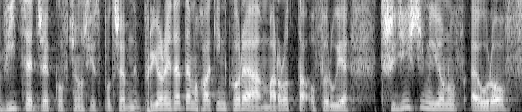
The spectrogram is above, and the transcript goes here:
Wice Dzeko wciąż jest potrzebny. Priorytetem Joaquin Korea. Marotta oferuje 30 milionów euro w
